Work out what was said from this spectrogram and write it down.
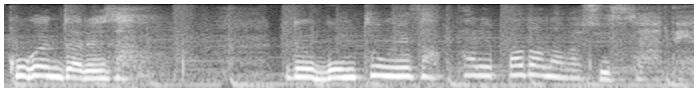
고관절에서 그리고 몸통에서 팔이 뻗어나갈 수 있어야 돼요.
